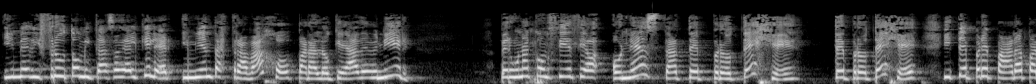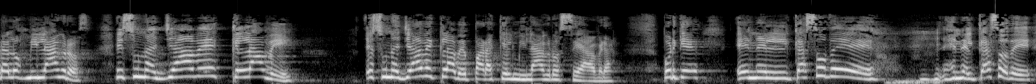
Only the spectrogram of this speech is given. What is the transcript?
Y me disfruto mi casa de alquiler y mientras trabajo para lo que ha de venir. Pero una conciencia honesta te protege, te protege y te prepara para los milagros. Es una llave clave. Es una llave clave para que el milagro se abra. Porque en el caso de, en el caso de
